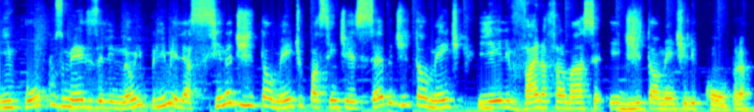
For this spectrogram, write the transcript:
Em poucos meses, ele não imprime, ele assina digitalmente, o paciente recebe digitalmente e ele vai na farmácia e digitalmente ele compra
